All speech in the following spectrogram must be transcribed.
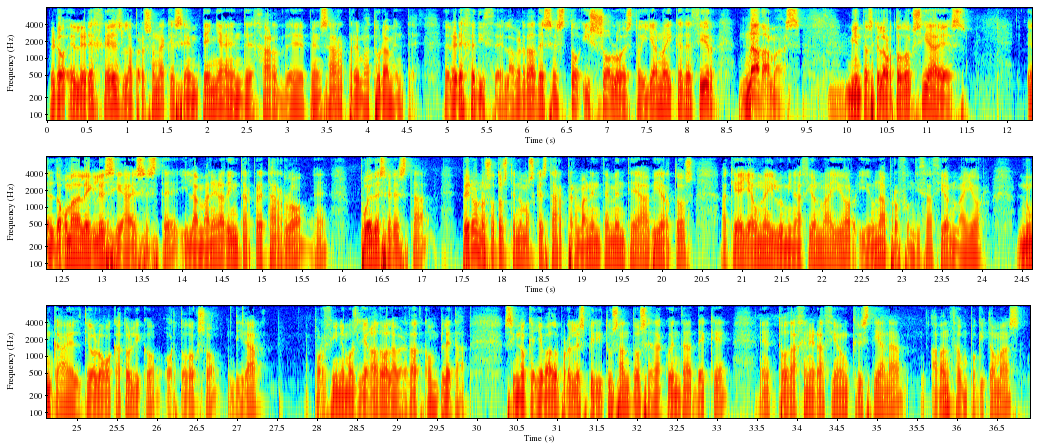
pero el hereje es la persona que se empeña en dejar de pensar prematuramente. El hereje dice, la verdad es esto y solo esto, y ya no hay que decir nada más. Mm. Mientras que la ortodoxia es, el dogma de la Iglesia es este, y la manera de interpretarlo ¿eh? puede ser esta, pero nosotros tenemos que estar permanentemente abiertos a que haya una iluminación mayor y una profundización mayor. Nunca el teólogo católico ortodoxo dirá por fin hemos llegado a la verdad completa, sino que llevado por el Espíritu Santo se da cuenta de que eh, toda generación cristiana avanza un poquito más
